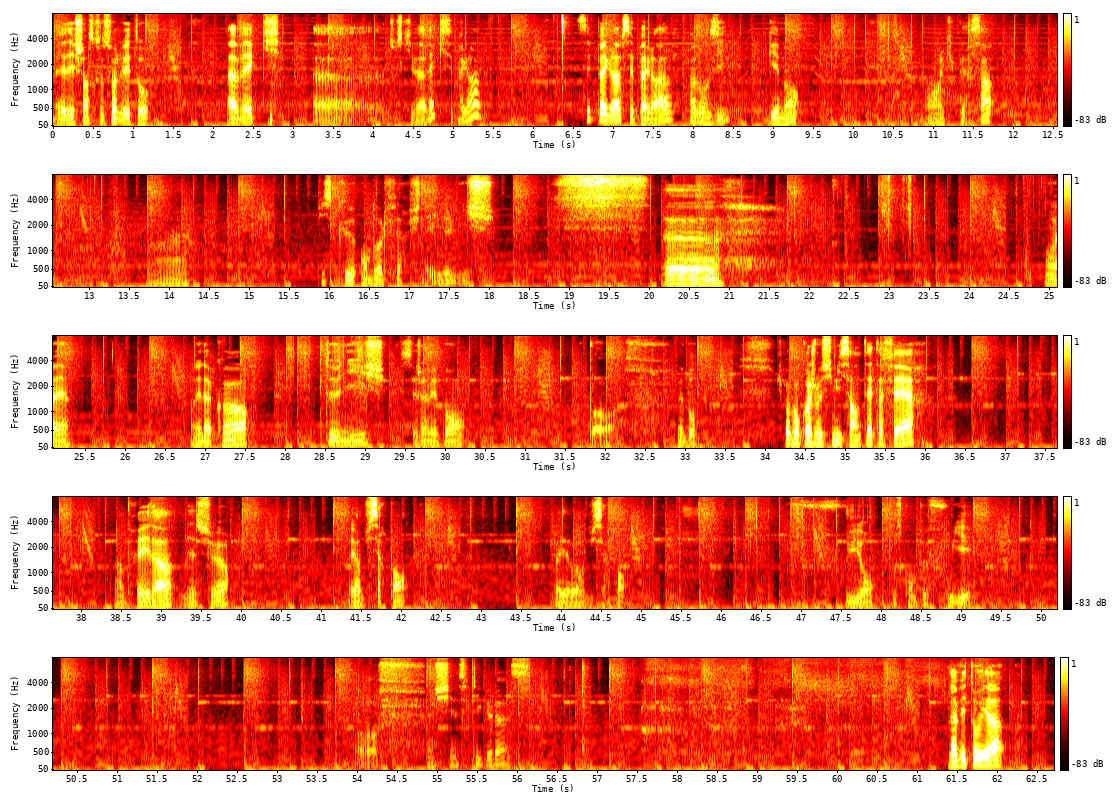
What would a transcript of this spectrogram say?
Il y a des chances que ce soit le veto. Avec euh, tout ce qui va avec, c'est pas grave. C'est pas grave, c'est pas grave. Allons-y, gaiement. On récupère ça. Voilà. Puisque on doit le faire, il une niche. Euh... Ouais. On est d'accord. Deux niches, c'est jamais bon. Bon. Mais bon. Je sais pas pourquoi je me suis mis ça en tête à faire. L'entrée est là, bien sûr. Il du serpent. Il va y avoir du serpent. Fouillons tout ce qu'on peut fouiller. Un chien, c'est dégueulasse. La veto est là.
